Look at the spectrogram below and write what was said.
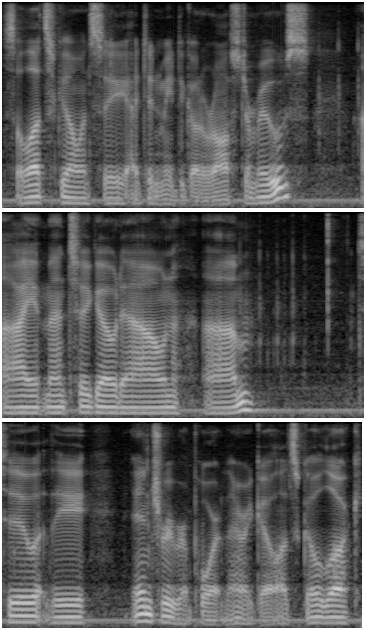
So let's go and see. I didn't mean to go to roster moves. I meant to go down um, to the injury report. There we go. Let's go look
